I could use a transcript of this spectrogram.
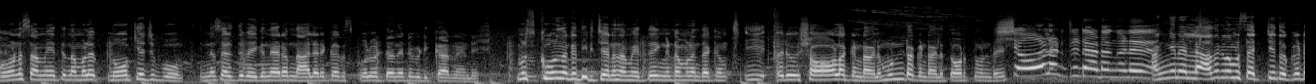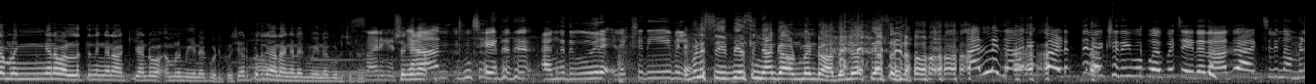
പോണ സമയത്ത് നമ്മൾ നോക്കി വെച്ച് പോവും. ഇന്ന സ്ഥലത്ത് വൈകുന്നേരം നാലരക്കൊക്കെ സ്കൂൾ വിട്ട് വന്നിട്ട് പിടിക്കാറുണ്ട്. നമ്മൾ സ്കൂളിൽ നിന്നൊക്കെ തിരിച്ചു വരുന്ന സമയത്ത് ഇങ്ങോട്ട് നമ്മൾ എന്താക്കും ഈ ഒരു ഷോളൊക്കെ ഉണ്ടാവില്ല മുണ്ടൊക്കെ ഉണ്ടാവില്ല തോർത്തുമുണ്ട് അങ്ങനെയല്ല അതൊക്കെ നമ്മൾ സെറ്റ് ചെയ്ത് വെക്കും. നമ്മൾ ഇങ്ങനെ വെള്ളത്തിൽ ഇങ്ങനെ ആക്കിയാണ്ട് നമ്മൾ മീനെ കുടിക്കും. ചെറുപ്പത്തിൽ ഞാൻ അങ്ങനെ മീനെ കുടിച്ചിട്ടുണ്ട്. സി ബി എസ് ഞാൻ ഗവൺമെന്റും അതിന്റെ വ്യത്യാസം ഉണ്ടാവും. അല്ല ഞാനിപ്പോ അടുത്ത ലക്ഷദ്വീപ് പോയപ്പോ ചെയ്തത്. അത് ആക്ച്വലി നമ്മൾ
